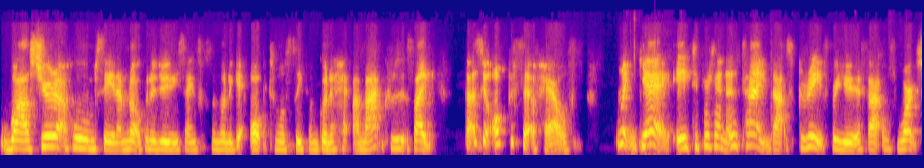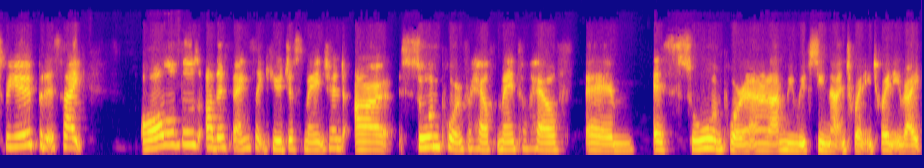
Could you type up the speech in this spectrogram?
Whilst you're at home saying, I'm not going to do these things because I'm going to get optimal sleep, I'm going to hit my macros. It's like that's the opposite of health. Like, yeah, 80% of the time, that's great for you if that works for you. But it's like all of those other things like you just mentioned are so important for health. Mental health um, is so important. And i mean we've seen that in 2020 right?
